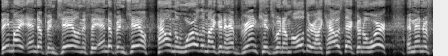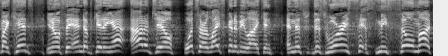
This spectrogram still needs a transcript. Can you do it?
they might end up in jail. And if they end up in jail, how in the world am I going to have grandkids when I'm older? Like, how is that going to work? And then if my kids, you know, if they end up getting out of jail, what's our life going to be like? And, and this, this worries me so much.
